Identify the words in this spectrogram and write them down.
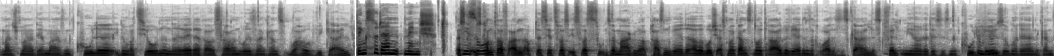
manchmal dermaßen coole Innovationen und Räder raushauen, wo du sagen kannst, wow, wie geil. Denkst du dann, Mensch, es, es, kommt darauf an, ob das jetzt was ist, was zu unserer Marke überhaupt passen würde, aber wo ich erstmal ganz neutral bewerte und sage, oh, das ist geil, das gefällt mir oder das ist eine coole mhm. Lösung oder eine ganz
